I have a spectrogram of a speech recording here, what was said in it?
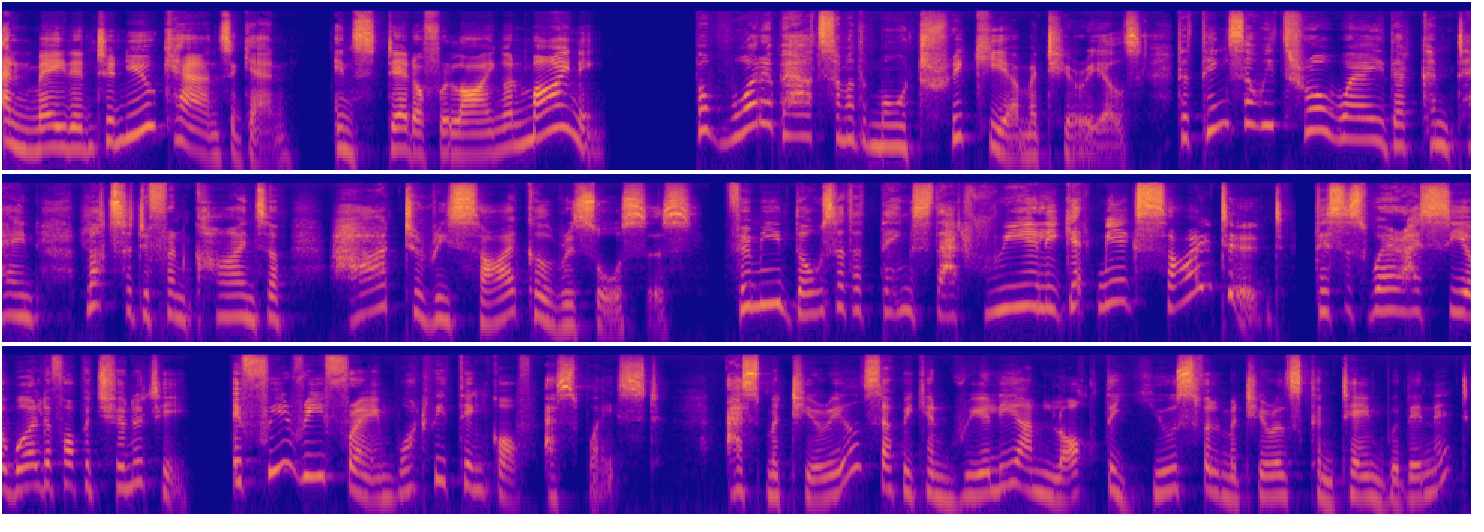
and made into new cans again instead of relying on mining. But what about some of the more trickier materials? The things that we throw away that contain lots of different kinds of hard to recycle resources. For me, those are the things that really get me excited. This is where I see a world of opportunity. If we reframe what we think of as waste as materials that we can really unlock the useful materials contained within it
